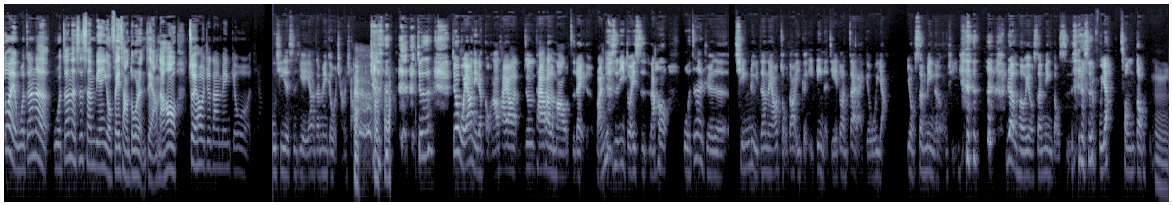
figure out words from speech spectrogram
对我真的，我真的是身边有非常多人这样，然后最后就在那边给我像夫妻的世界一样，在那边给我抢小孩，就是 就是就我要你的狗，然后他要就是他要他的猫之类的，反正就是一堆事。然后我真的觉得情侣真的要走到一个一定的阶段，再来给我养有生命的东西，任何有生命都是，就是不要冲动，嗯，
